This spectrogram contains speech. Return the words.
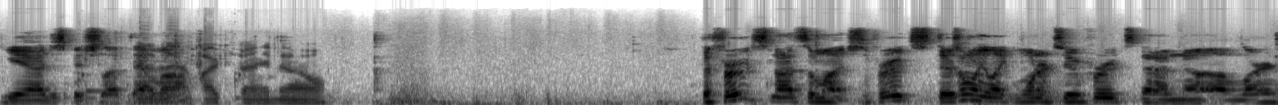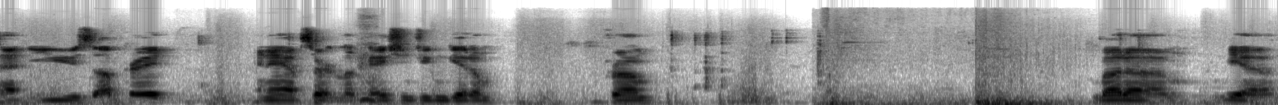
Yeah, I just bitch slapped Yeah, that mom. that much I know. The fruits, not so much. The fruits, there's only like one or two fruits that I know I've learned that you use to upgrade, and they have certain locations you can get them from. But um, yeah.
